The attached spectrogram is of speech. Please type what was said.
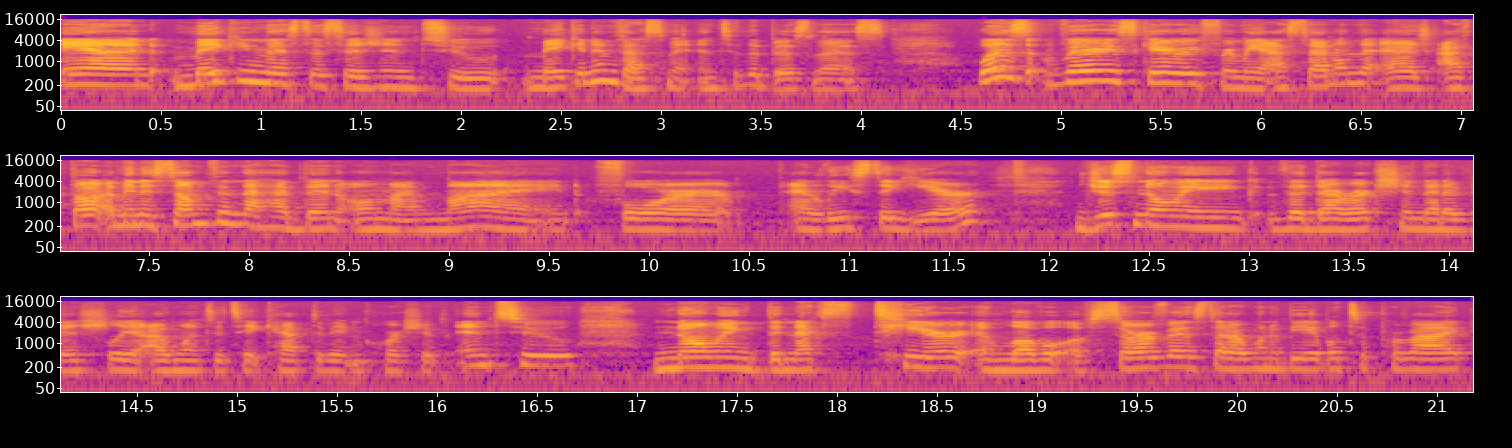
And making this decision to make an investment into the business was very scary for me. I sat on the edge. I thought, I mean, it's something that had been on my mind for at least a year. Just knowing the direction that eventually I want to take Captivating Courtship into, knowing the next tier and level of service that I want to be able to provide,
